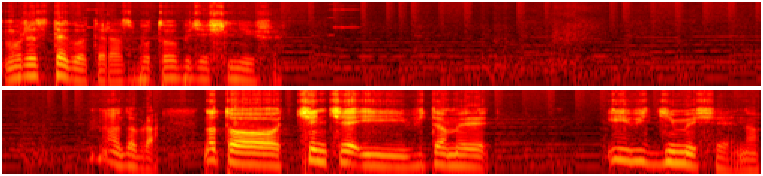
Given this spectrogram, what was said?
Może z tego teraz, bo to będzie silniejsze. No dobra, no to cięcie i witamy i widzimy się, no.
